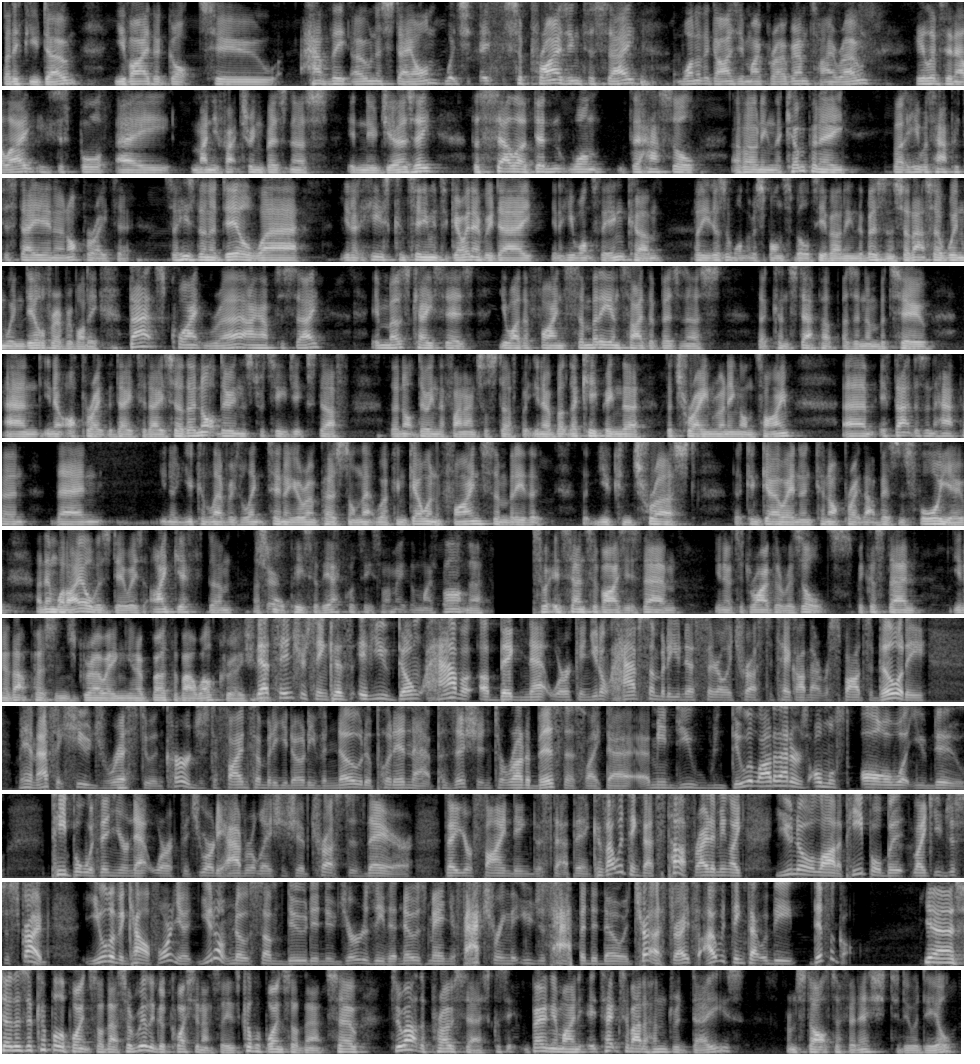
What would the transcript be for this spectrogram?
But if you don't, you've either got to have the owner stay on, which it's surprising to say. One of the guys in my program, Tyrone, he lives in LA. He's just bought a manufacturing business in New Jersey. The seller didn't want the hassle of owning the company, but he was happy to stay in and operate it. So he's done a deal where, you know, he's continuing to go in every day. You know, he wants the income, but he doesn't want the responsibility of owning the business. So that's a win-win deal for everybody. That's quite rare, I have to say. In most cases, you either find somebody inside the business that can step up as a number two and you know operate the day to day. So they're not doing the strategic stuff, they're not doing the financial stuff, but you know, but they're keeping the the train running on time. Um, if that doesn't happen, then you know you can leverage LinkedIn or your own personal network and go and find somebody that that you can trust that can go in and can operate that business for you. And then what I always do is I gift them a sure. small piece of the equity, so I make them my partner. So it incentivizes them, you know, to drive the results because then you know that person's growing you know both of our wealth creation. That's interesting because if you don't have a, a, big network and you don't have somebody you necessarily trust to take on that responsibility man that's a huge risk to incur just to find somebody you don't even know to put in that position to run a business like that. I mean do you do a lot of that or is almost all of what you do people within your network that you already have a relationship, trust is there that you're finding to step in? Because I would think that's tough, right? I mean, like you know a lot of people, but like you just described, you live in California, you don't know some dude in New Jersey that knows manufacturing that you just happen to know and trust, right? So I would think that would be difficult. Yeah, so there's a couple of points on that. So, really good question, actually. There's a couple of points on that. So, throughout the process, because bearing in mind, it takes about 100 days from start to finish to do a deal.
